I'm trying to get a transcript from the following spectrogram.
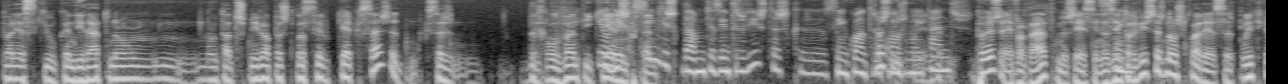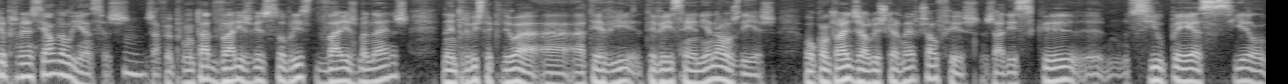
parece que o candidato não, não está disponível para esclarecer o que quer que seja, que seja de relevante e que Ele era diz importante. Que sim, diz que dá muitas entrevistas, que se encontra mas, com os militantes. Pois, é verdade, mas é assim, nas sim. entrevistas não esclarece a política preferencial de alianças. Hum. Já foi perguntado várias vezes sobre isso, de várias maneiras, na entrevista que deu à, à, à TV, TVI CNN há uns dias. Ao contrário de já Luís Carneiro, que já o fez. Já disse que eh, se o PS, se ele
